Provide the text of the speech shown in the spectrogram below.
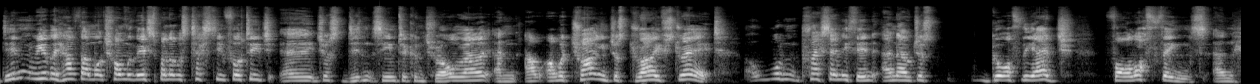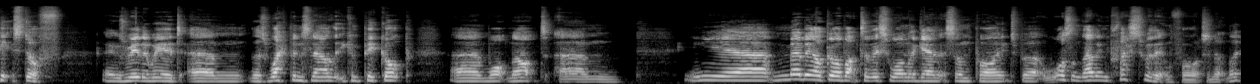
Didn't really have that much fun with this when I was testing footage. Uh, it just didn't seem to control right, and I, I would try and just drive straight. I wouldn't press anything, and I would just go off the edge, fall off things, and hit stuff. It was really weird. Um, there's weapons now that you can pick up and whatnot. Um, yeah, maybe I'll go back to this one again at some point, but wasn't that impressed with it, unfortunately.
